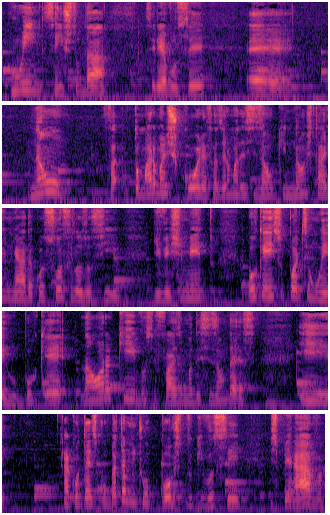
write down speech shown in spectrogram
ruim, sem estudar, seria você é, não tomar uma escolha, fazer uma decisão que não está alinhada com a sua filosofia de investimento, porque isso pode ser um erro, porque na hora que você faz uma decisão dessa e acontece completamente o oposto do que você esperava,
